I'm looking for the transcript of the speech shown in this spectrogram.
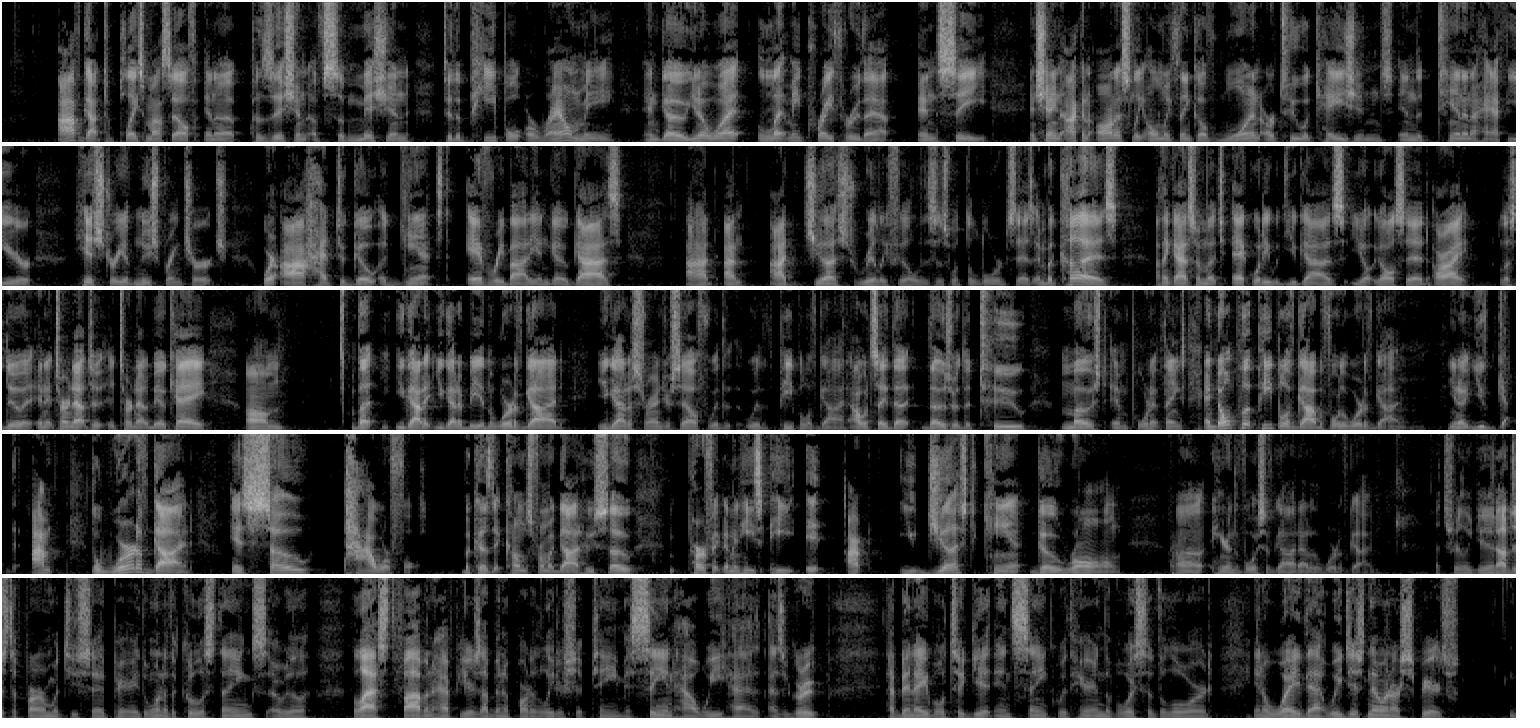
I've got to place myself in a position of submission to the people around me and go, you know what? Let me pray through that and see. And Shane, I can honestly only think of one or two occasions in the 10 and a half year history of New Spring Church where I had to go against everybody and go, guys, I, I, I just really feel this is what the Lord says. And because I think I have so much equity with you guys, y'all, y'all said, all right, let's do it. And it turned out to, it turned out to be okay. Um, but you got to you got to be in the Word of God. You got to surround yourself with with people of God. I would say that those are the two most important things. And don't put people of God before the Word of God. You know, you've got I'm the Word of God is so powerful because it comes from a God who's so perfect. I mean, he's he it. I, you just can't go wrong uh, hearing the voice of God out of the Word of God. That's really good. I'll just affirm what you said, Perry. The, one of the coolest things over the, the last five and a half years I've been a part of the leadership team is seeing how we, has, as a group, have been able to get in sync with hearing the voice of the Lord in a way that we just know in our spirits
